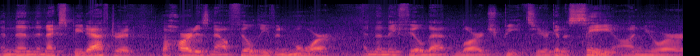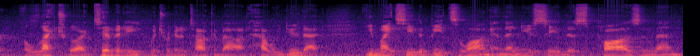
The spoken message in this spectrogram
And then the next beat after it, the heart is now filled even more, and then they feel that large beat. So you're going to see on your electrical activity, which we're going to talk about how we do that, you might see the beats along, and then you see this pause, and then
